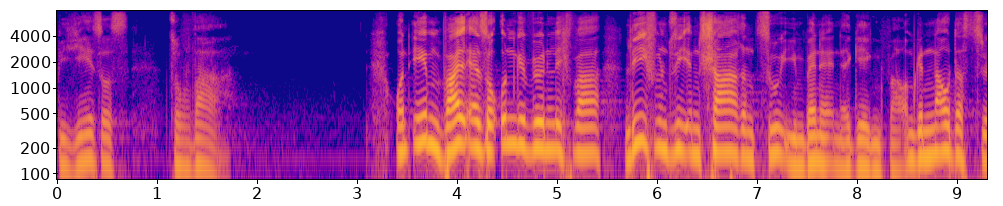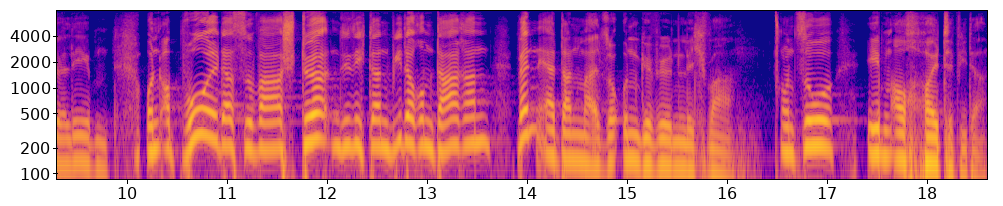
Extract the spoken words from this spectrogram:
wie Jesus so war. Und eben weil er so ungewöhnlich war, liefen sie in Scharen zu ihm, wenn er in der Gegend war, um genau das zu erleben. Und obwohl das so war, störten sie sich dann wiederum daran, wenn er dann mal so ungewöhnlich war. Und so eben auch heute wieder.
